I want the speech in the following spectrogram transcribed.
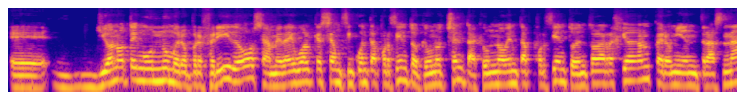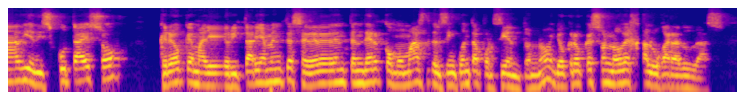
eh, yo no tengo un número preferido, o sea, me da igual que sea un 50%, que un 80%, que un 90% dentro de la región, pero mientras nadie discuta eso, creo que mayoritariamente se debe de entender como más del 50%, ¿no? Yo creo que eso no deja lugar a dudas.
